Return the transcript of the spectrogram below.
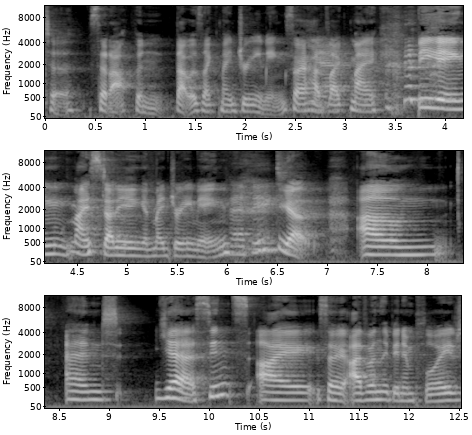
to set up, and that was like my dreaming. So I had Yeah. like my being, my studying, and my dreaming. Perfect. Yeah. Um, and yeah, since I so I've only been employed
